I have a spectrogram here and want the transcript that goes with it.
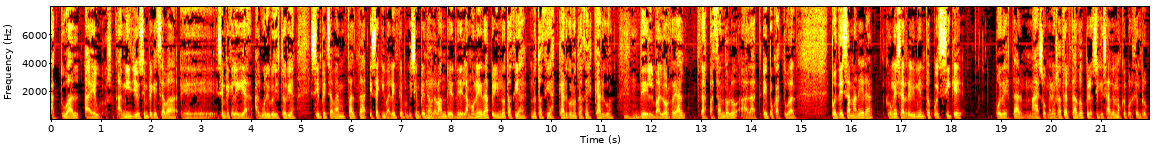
actual a euros. A mí yo siempre que echaba, eh, siempre que leía algún libro de historia, siempre echaba en falta esa equivalencia, porque siempre te mm. hablaban de, la moneda, pero no te hacías, no te hacías cargo, no te haces cargo del valor real traspasándolo a la época actual. Pues de esa manera, con ese atrevimiento, pues sí que puede estar más o menos acertado, pero sí que sabemos que, por ejemplo,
